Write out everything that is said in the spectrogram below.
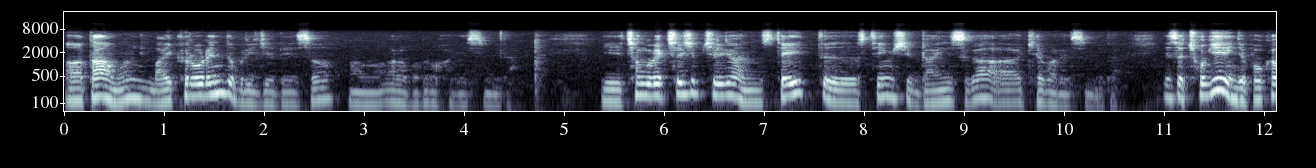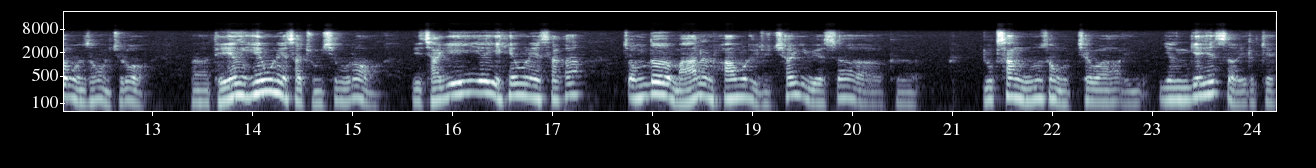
어, 다음은 micro land bridge에 대해서 어, 알아보도록 하겠습니다. 이 1977년 State Steamship Lines가 개발했습니다. 그래서 초기에 이제 복합 운송은 주로 어, 대형 해운회사 중심으로 자기의 해운회사가 좀 더 많은 화물을 유치하기 위해서 그 육상 운송 업체와 연계해서 이렇게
